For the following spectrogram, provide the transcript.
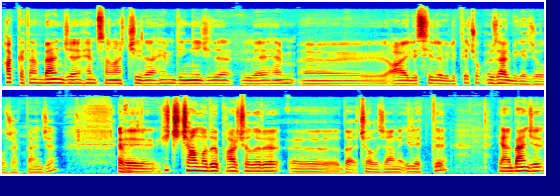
Hakikaten bence hem sanatçıyla hem dinleyicilerle hem e, ailesiyle birlikte çok özel bir gece olacak bence. Evet. E, hiç çalmadığı parçaları e, da çalacağını iletti. Yani bence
